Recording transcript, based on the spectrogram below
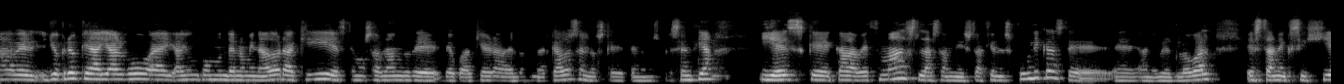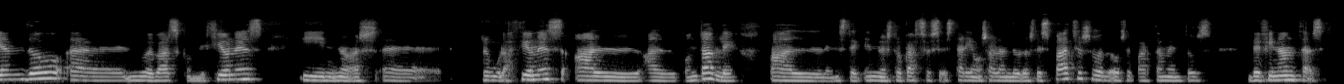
A ver, yo creo que hay algo, hay, un común denominador aquí, estemos hablando de, cualquiera de los mercados en los que tenemos presencia, y es que cada vez más las administraciones públicas eh, a nivel global están exigiendo eh, nuevas condiciones y nuevas eh, regulaciones al, contable. Este, en, nuestro caso estaríamos hablando de los despachos o los departamentos de finanzas.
